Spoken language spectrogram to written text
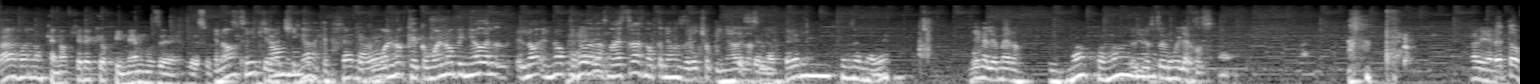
ah, bueno, que no quiere que opinemos de, de su Que no, sí, que la chingada. Que, que como él no, que como él no opinó, del- él no, él no opinó de las nuestras, no tenemos derecho a opinar de las se la suyas. pelen, que se la den. Llégale, Homero. No, pues no. Yo- yo estoy muy lejos. Está bien. Beto.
